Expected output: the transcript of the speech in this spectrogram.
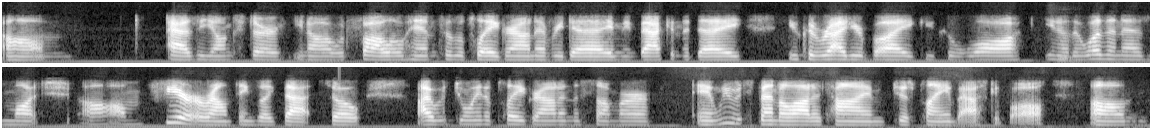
um, as a youngster, you know, I would follow him to the playground every day. I mean, back in the day, you could ride your bike, you could walk. You know, there wasn't as much um, fear around things like that. So I would join the playground in the summer, and we would spend a lot of time just playing basketball. Um,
